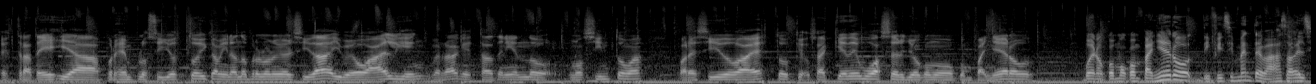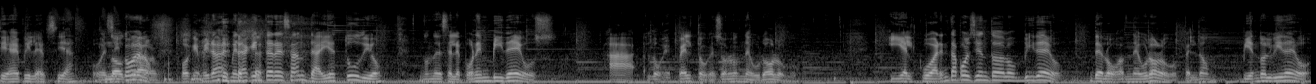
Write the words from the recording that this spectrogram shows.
estrategias, por ejemplo, si yo estoy caminando por la universidad y veo a alguien, ¿verdad? Que está teniendo unos síntomas parecidos a esto, que, o sea, ¿qué debo hacer yo como compañero? Bueno, como compañero, difícilmente vas a saber si es epilepsia o es no, Porque mira, mira qué interesante, hay estudios donde se le ponen videos a los expertos, que son los neurólogos. Y el 40% de los videos, de los neurólogos, perdón, viendo el video,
